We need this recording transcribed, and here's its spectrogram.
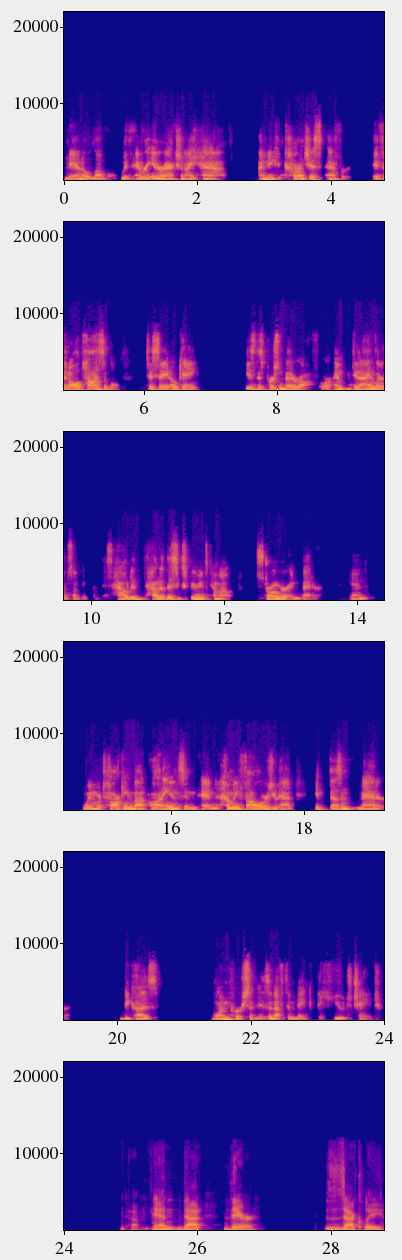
nano level. With every interaction I have, I make a conscious effort, if at all possible, to say, okay, is this person better off, or did I learn something from this? How did how did this experience come out stronger and better? And when we're talking about audience and, and how many followers you have, it doesn't matter because one person is enough to make a huge change. Yeah. And that there is exactly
